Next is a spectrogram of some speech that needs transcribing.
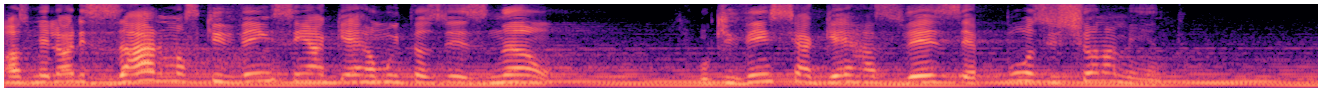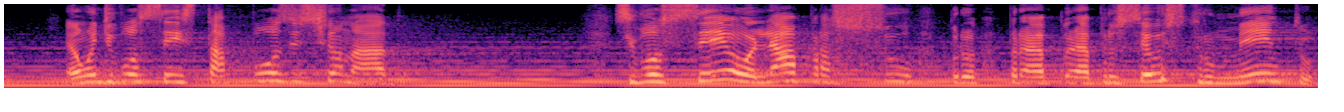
as melhores armas que vencem a guerra, muitas vezes, não. O que vence a guerra às vezes é posicionamento, é onde você está posicionado. Se você olhar para o seu instrumento,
